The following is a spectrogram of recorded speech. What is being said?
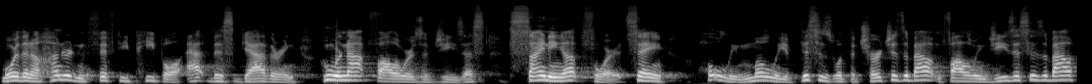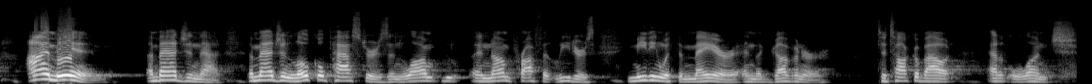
more than 150 people at this gathering who were not followers of Jesus signing up for it, saying, Holy moly, if this is what the church is about and following Jesus is about, I'm in. Imagine that. Imagine local pastors and, and nonprofit leaders meeting with the mayor and the governor to talk about at lunch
